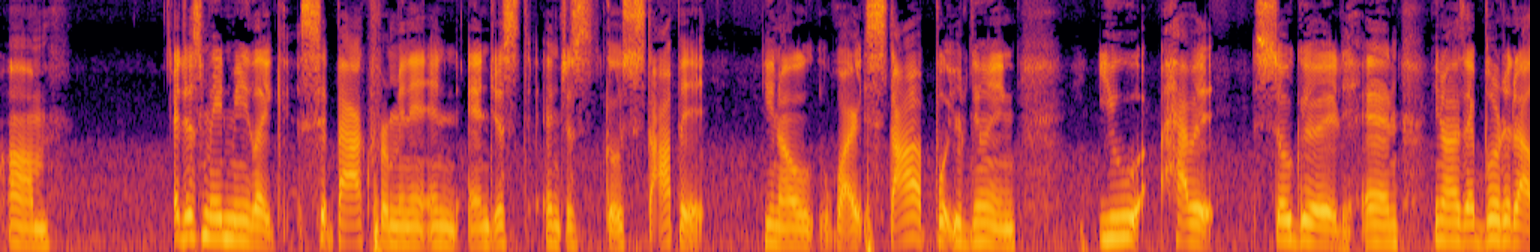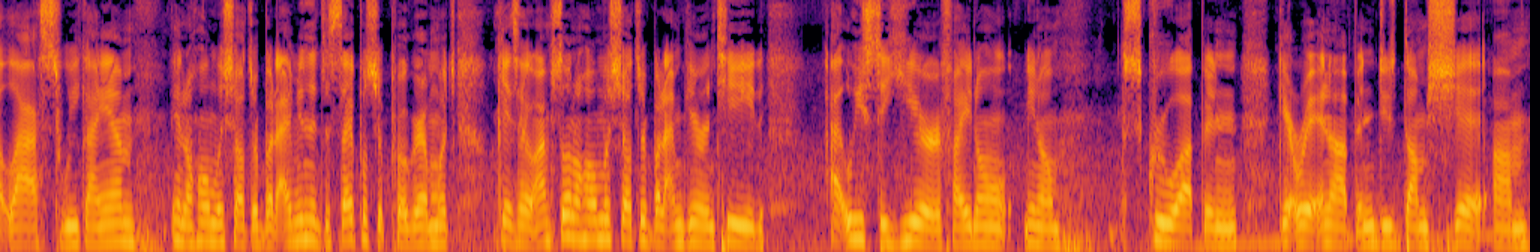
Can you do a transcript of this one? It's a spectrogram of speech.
Um, it just made me like sit back for a minute and and just and just go stop it. You know, why stop what you're doing? You have it so good. And, you know, as I blurted out last week, I am in a homeless shelter, but I'm in the discipleship program, which, okay, so I'm still in a homeless shelter, but I'm guaranteed at least a year if I don't, you know, screw up and get written up and do dumb shit. Um,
